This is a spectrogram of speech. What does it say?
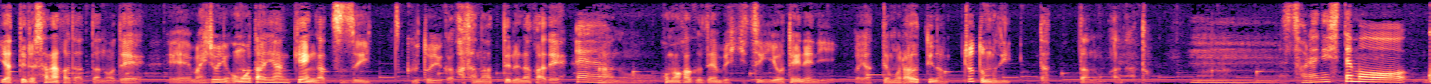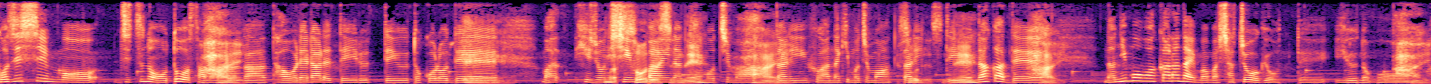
やってる最中だったので、えーまあ、非常に重たい案件が続くというか重なってる中で、ええ。あの細かく全部引き継ぎを丁寧にやってもらうっていうのはちょっと無理だったのかなと。うん。それにしてもご自身も実のお父様が倒れられているっていうところで、えまあ、非常にまあ心配な気持ちもあったり、不安な気持ちもあったりっていう中でーはい。何もわからないまま社長業っていうのもはい、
